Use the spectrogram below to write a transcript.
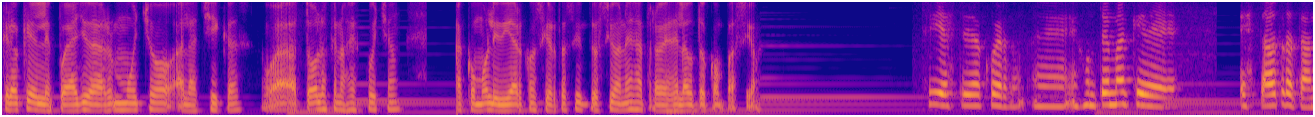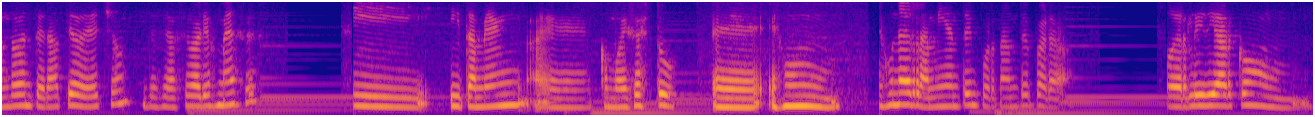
creo que les puede ayudar mucho a las chicas o a, todos los que nos escuchan a cómo lidiar con ciertas situaciones a través de la autocompasión. Sí, estoy de acuerdo. Eh, es un tema que he estado tratando en terapia, de hecho, desde hace varios meses. Y, también, eh, como dices tú, eh, es, un, es una herramienta importante para poder lidiar con,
